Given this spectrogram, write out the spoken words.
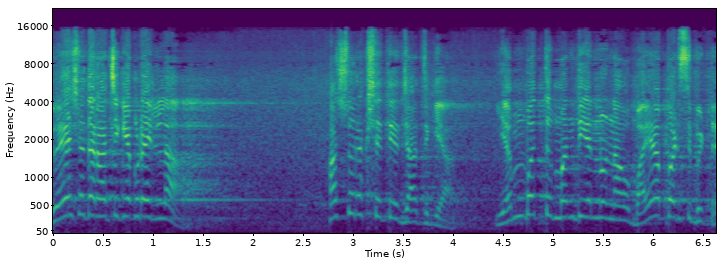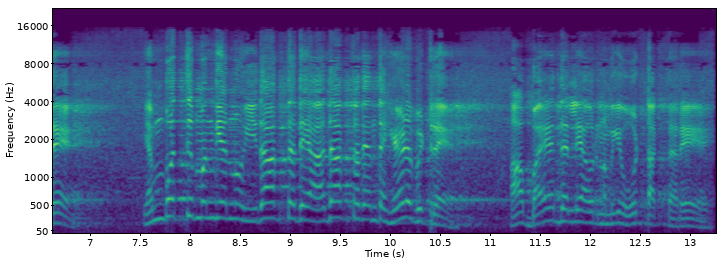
ದ್ವೇಷದ ರಾಜಕೀಯ ಕೂಡ ಇಲ್ಲ. ಅಸುರಕ್ಷತೆಯ ರಾಜಕೀಯ ಎಂಬತ್ತು ಮಂದಿಯನ್ನು ನಾವು ಭಯಪಡಿಸಿಬಿಟ್ರೆ ಎಂಬತ್ತು ಮಂದಿಯನ್ನು ಇದಾಗ್ತದೆ, ಅದಾಗ್ತದೆ ಅಂತ ಹೇಳಿಬಿಟ್ರೆ ಆ ಭಯದಲ್ಲಿ ಅವರು ನಮಗೆ ಓಟ್ ಹಾಕ್ತಾರೆ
